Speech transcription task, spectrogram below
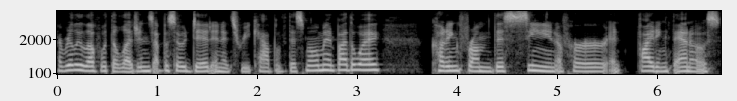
I really love what the Legends episode did in its recap of this moment, by the way, cutting from this scene of her fighting Thanos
